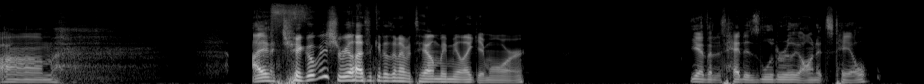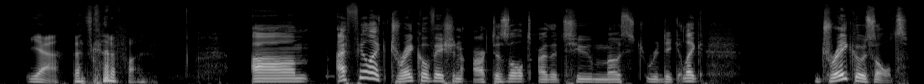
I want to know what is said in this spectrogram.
Um, I Dracovish realizing he doesn't have a tail made me like it more. Yeah that its head is literally on its tail. Yeah, that's kind of fun. Um, I feel like Dracovish and Arctozolt are the two most ridiculous. Like Dracozolt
